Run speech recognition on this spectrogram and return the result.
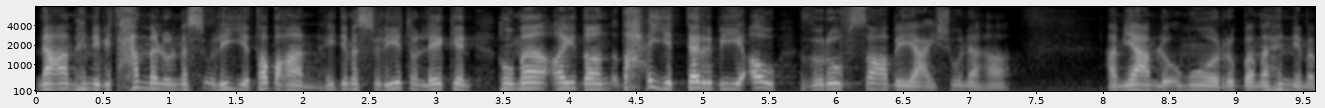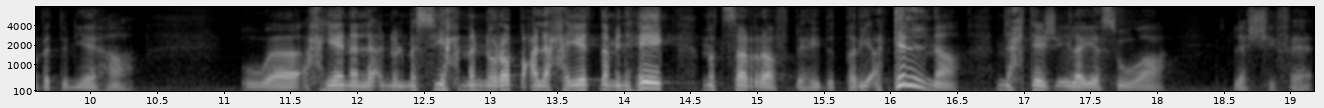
نعم هن بيتحملوا المسؤولية طبعا. هيدي مسؤوليتهم لكن هما أيضا ضحية تربية أو ظروف صعبة يعيشونها. عم يعملوا أمور ربما هن ما بدهم إياها. واحيانا لأنه المسيح منه رب على حياتنا من هيك نتصرف بهيدي الطريقة. كلنا نحتاج إلى يسوع للشفاء.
